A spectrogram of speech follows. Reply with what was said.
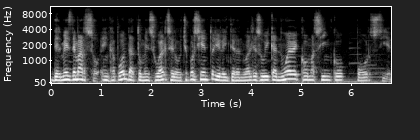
del mes de marzo. En Japón, dato mensual 0,8% y el interanual ya se ubica 9,5%.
